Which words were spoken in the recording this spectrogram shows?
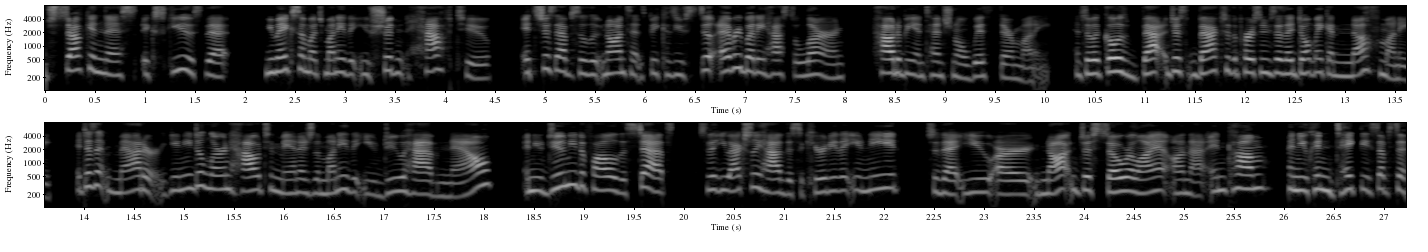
stuck in this excuse that you make so much money that you shouldn't have to, it's just absolute nonsense because you still everybody has to learn how to be intentional with their money. And so it goes back just back to the person who says I don't make enough money. It doesn't matter. You need to learn how to manage the money that you do have now, and you do need to follow the steps so that you actually have the security that you need so that you are not just so reliant on that income and you can take these steps to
